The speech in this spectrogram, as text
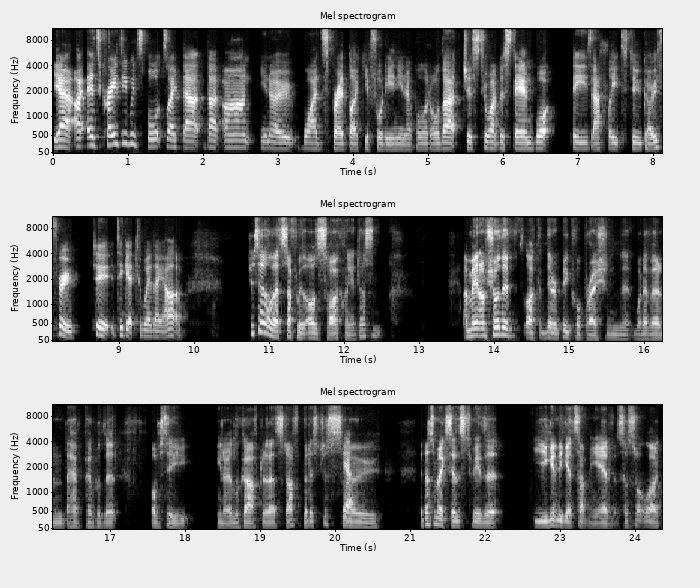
Yeah, I, it's crazy with sports like that that aren't, you know, widespread like your footy and your netball and all that, just to understand what these athletes do go through to to get to where they are. Just all that stuff with AusCycling. It doesn't. I mean, I'm sure they're like they're a big corporation that whatever, and they have people that obviously you know look after that stuff. But it's just so Yeah. it doesn't make sense to me that you're going to get something out of it. So it's not like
